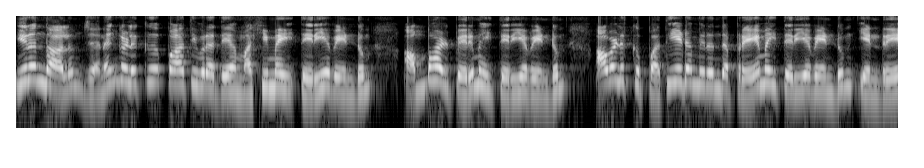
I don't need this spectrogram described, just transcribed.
இருந்தாலும் ஜனங்களுக்கு பாத்திவிரதே மகிமை தெரிய வேண்டும் அம்பாள் பெருமை தெரிய வேண்டும் அவளுக்கு பதியிடமிருந்த பிரேமை தெரிய வேண்டும் என்றே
